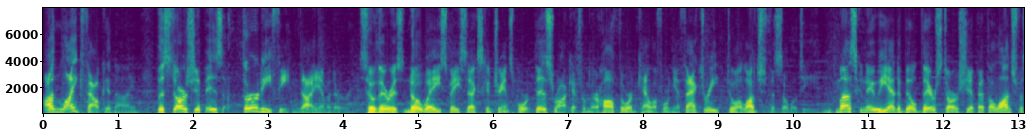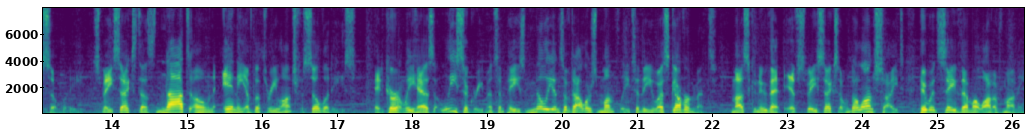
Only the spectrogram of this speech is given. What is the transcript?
Unlike Falcon 9, the Starship is 30 feet in diameter, so there is no way SpaceX can transport this rocket from their Hawthorne, California factory to a launch facility. Musk knew he had to build their Starship at the launch facility. SpaceX does not own any of the three launch facilities. It currently has lease agreements and pays millions of dollars monthly to the US government. Musk knew that if SpaceX owned a launch site, it would save them a lot of money.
